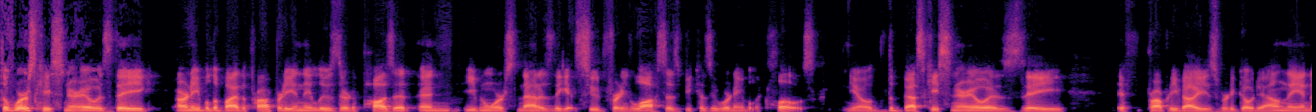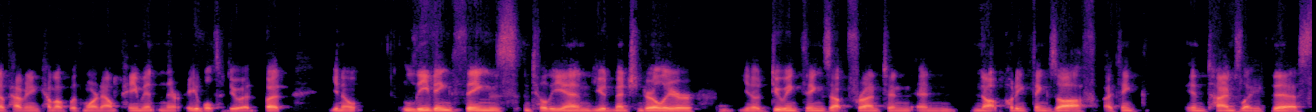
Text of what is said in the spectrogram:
the worst case scenario is they aren't able to buy the property and they lose their deposit and even worse than that is they get sued for any losses because they weren't able to close you know the best case scenario is they if property values were to go down they end up having to come up with more down payment and they're able to do it. But you know leaving things until the end you had mentioned earlier you know doing things up front and and not putting things off. I think in times like this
